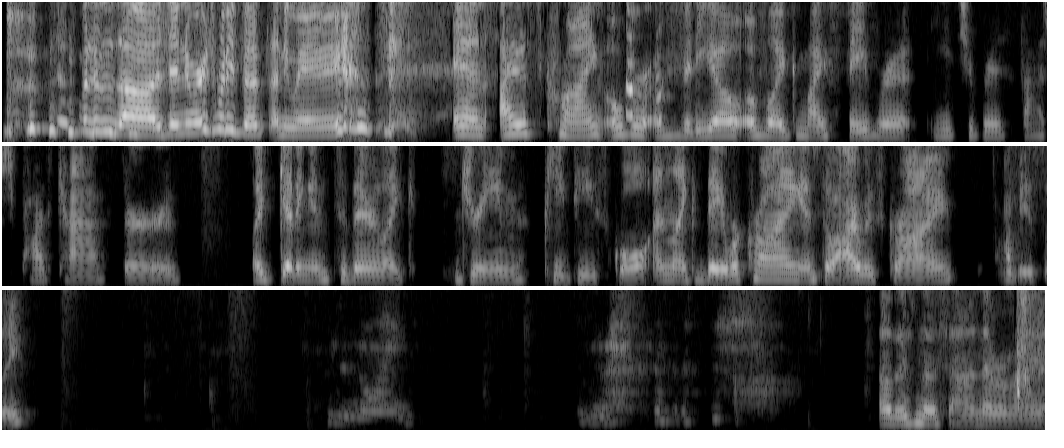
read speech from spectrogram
but it was uh January 25th anyway. and I was crying over a video of like my favorite YouTubers slash podcasters like getting into their like dream PT school and like they were crying and so I was crying. obviously. Oh, there's no sound, never mind.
